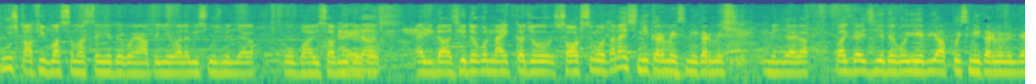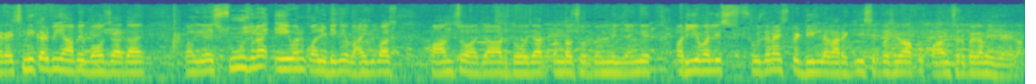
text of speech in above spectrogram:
शूज़ काफ़ी मस्त मस्त है। ये देखो यहाँ पे ये वाला भी शूज़ मिल जाएगा। वो भाई साहब ये देखो एडिडास ये देखो नाइक का जो शॉर्ट्स में होता है ना स्नीकर में स्नीकर में मिल जाएगा। बाकी गाइज़ ये देखो ये भी आपको स्नीकर में मिल जाएगा। स्नीकर भी यहाँ पे बहुत ज़्यादा है। बाकी गाइज़ शूज़ ना ए वन क्वालिटी के भाई के पास। पाँच सौ, हज़ार, दो हज़ार, पंद्रह सौ रुपये में मिल जाएँगे। और ये वाली शूज़ है ना इस पर डील लगा रखी है, सिर्फ़ और सिर्फ़ आपको पाँच सौ रुपये का मिल जाएगा।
